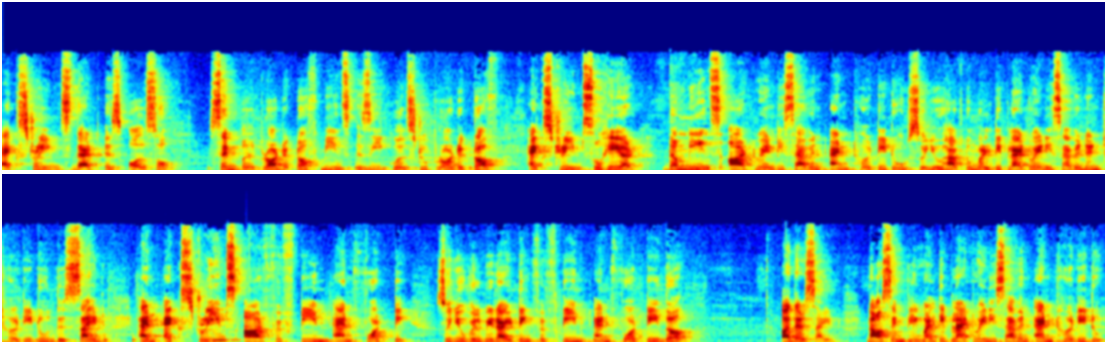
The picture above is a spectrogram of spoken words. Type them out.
extremes. That is also simple. Product of means is equals to product of extremes so here the means are 27 and 32 so you have to multiply 27 and 32 this side. And extremes are 15 and 40 so you will be writing 15 and 40 the other side. Now simply multiply 27 and 32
